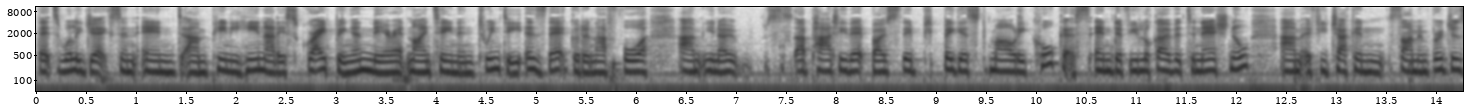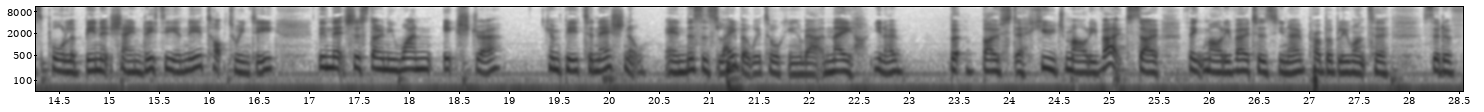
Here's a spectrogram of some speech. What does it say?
that's Willie Jackson and um, Peeni Henare scraping in there at 19 and 20. Is that good enough for, um, you know, a party that boasts their biggest Maori caucus. And if you look over to national, um, if you chuck in Simon Bridges, Paula Bennett, Shane Reti in their top 20, then that's just only one extra compared to national. And this is Labour we're talking about, and they, you know, boast a huge Maori vote. So I think Maori voters, you know, probably want to sort of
